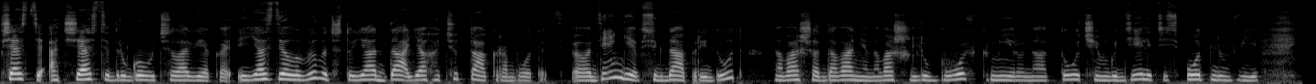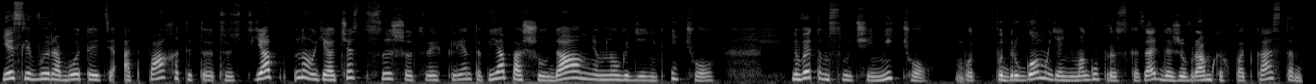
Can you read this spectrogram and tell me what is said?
в счастье от счастья другого человека. И я сделала вывод, что я, да, я хочу так работать. Э, деньги всегда придут на ваше отдавание, на вашу любовь к миру, на то, чем вы делитесь от любви. Если вы работаете от пахоты, то, то есть я, ну, я часто слышу от своих клиентов, я пошу, да, у меня много денег, и чё? Но в этом случае ничего. Вот по-другому я не могу просто сказать, даже в рамках подкаста,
